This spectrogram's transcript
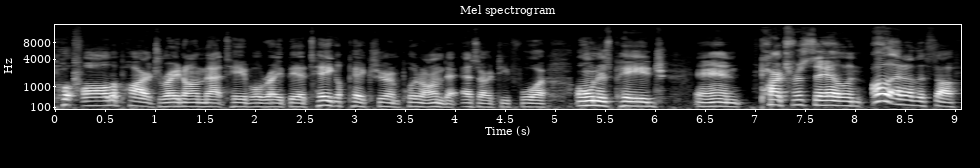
put all the parts right on that table right there. Take a picture and put it on the SRT4 owner's page and parts for sale and all that other stuff.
